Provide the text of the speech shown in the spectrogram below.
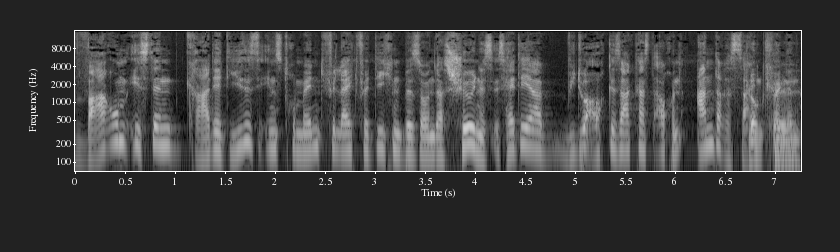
Warum ist denn gerade dieses Instrument vielleicht für dich ein besonders schönes? Es hätte ja, wie du auch gesagt hast, auch ein anderes sein Blockflöte. können.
